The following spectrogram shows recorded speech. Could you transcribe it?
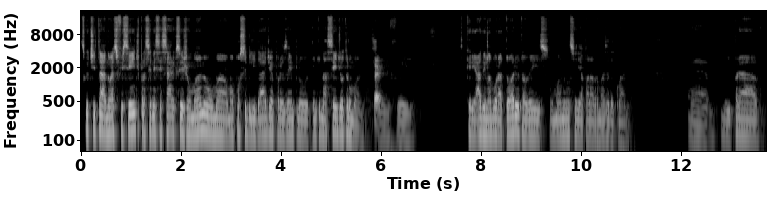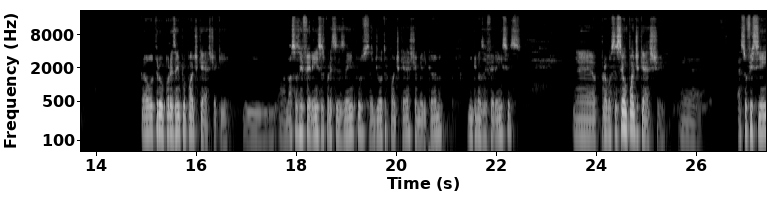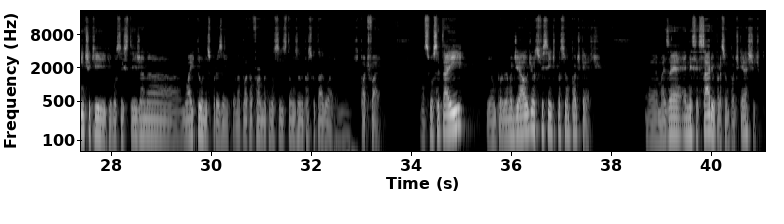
discutir, tá, não é suficiente para ser necessário que seja humano, uma, uma possibilidade é, por exemplo, tem que nascer de outro humano. Certo. Se foi criado em laboratório, talvez humano não seria a palavra mais adequada. É, e para outro, por exemplo, podcast aqui. E, ó, nossas referências para esses exemplos é de outro podcast americano, link nas referências é, para você ser um podcast, é, é suficiente que, que você esteja na, no iTunes, por exemplo, na plataforma que vocês estão usando para escutar agora, no Spotify. Se você está aí, é um programa de áudio, é suficiente para ser um podcast. É, mas é, é necessário para ser um podcast? Tipo,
